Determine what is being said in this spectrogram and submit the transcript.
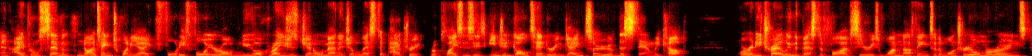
And April 7th, 1928, 44 year old New York Rangers general manager Lester Patrick replaces his injured goaltender in game two of the Stanley Cup. Already trailing the best of five series 1 0 to the Montreal Maroons,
